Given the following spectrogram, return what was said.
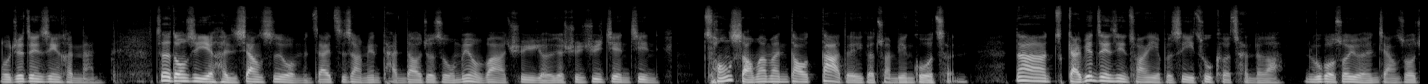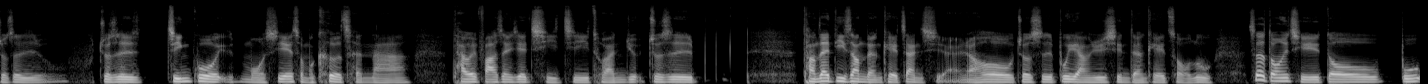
我觉得这件事情很难。这个东西也很像是我们在职场里面谈到，就是我没有办法去有一个循序渐进。从小慢慢到大的一个转变过程，那改变这件事情，从来也不是一蹴可成的啦。如果说有人讲说，就是就是经过某些什么课程啊，它会发生一些奇迹，突然就就是躺在地上的人可以站起来，然后就是不良于行的人可以走路，这个东西其实都不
